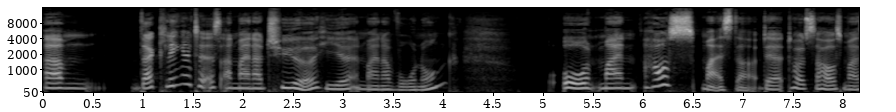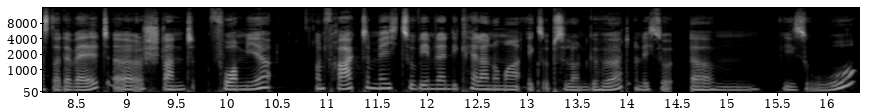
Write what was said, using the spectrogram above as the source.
Ähm, da klingelte es an meiner Tür hier in meiner Wohnung. Und mein Hausmeister, der tollste Hausmeister der Welt, äh, stand vor mir und fragte mich, zu wem denn die Kellernummer XY gehört. Und ich so, ähm, wieso?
